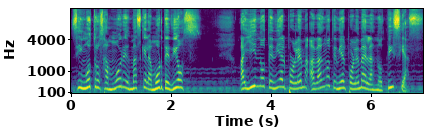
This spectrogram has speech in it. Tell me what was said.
sin otros amores más que el amor de Dios. Allí no tenía el problema, Adán no tenía el problema de las noticias,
